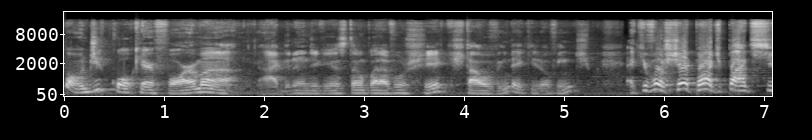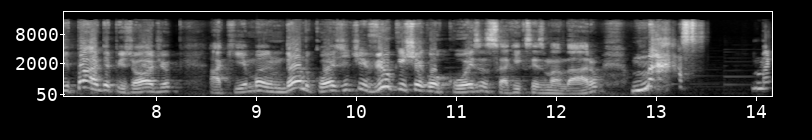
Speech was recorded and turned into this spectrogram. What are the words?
Bom, de qualquer forma, a grande questão para você que está ouvindo aí, querido ouvinte, é que você pode participar do episódio aqui mandando coisas. A gente viu que chegou coisas aqui que vocês mandaram, mas, mas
